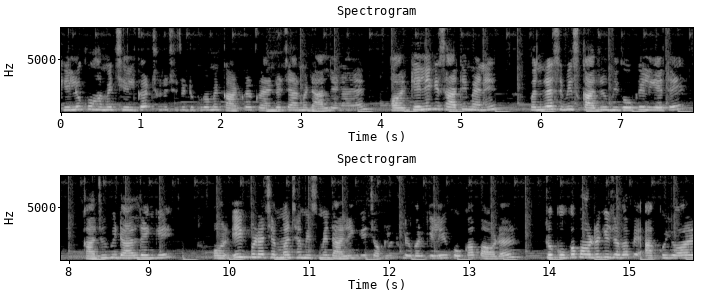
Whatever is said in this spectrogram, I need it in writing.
केलों को हमें छीलकर छोटे छोटे टुकड़ों में काट कर ग्राइंडर जार में डाल देना है। और केले के साथ ही मैंने 15 से 20 काजू भिगो के लिए थे। काजू भी डाल देंगे। और एक बड़ा चम्मच हम इसमें डालेंगे चॉकलेट फ्लेवर के लिए कोका पाउडर तो कोका पाउडर की जगह पे आप कोई और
